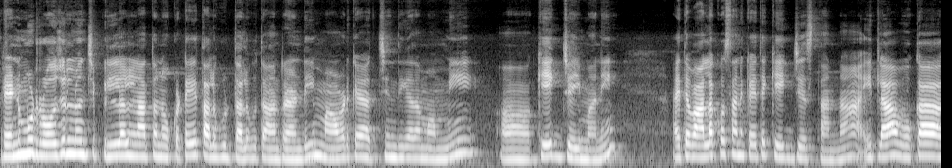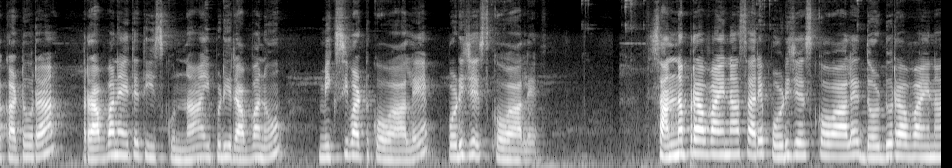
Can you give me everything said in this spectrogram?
రెండు మూడు రోజుల నుంచి పిల్లలు నాతో ఒకటే తలుగుడు తలుగుతాను రండి మామిడికాయ వచ్చింది కదా మమ్మీ కేక్ చేయమని అయితే వాళ్ళ కోసానికైతే కేక్ చేస్తాను ఇట్లా ఒక కటోర రవ్వనైతే తీసుకున్నా. ఇప్పుడు ఈ రవ్వను మిక్సీ పట్టుకోవాలి పొడి చేసుకోవాలి. సన్నపు రవ్వ అయినా సరే పొడి చేసుకోవాలి దొడ్డు రవ్వ అయినా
